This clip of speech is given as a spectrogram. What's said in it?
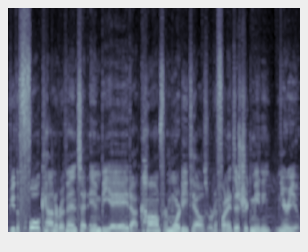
View the full calendar of events at mbaa.com for more details or to find a district meeting near you.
